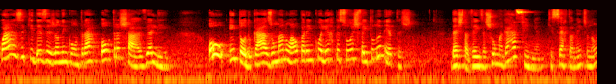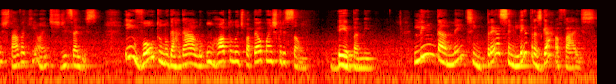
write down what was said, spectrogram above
quase que desejando encontrar outra chave ali. Ou, em todo caso, um manual para encolher pessoas feito lunetas. Desta vez achou uma garrafinha, que certamente não estava aqui antes, disse Alice. E envolto no gargalo um rótulo de papel com a inscrição: Beba-me. Lindamente impressa em letras garrafais.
